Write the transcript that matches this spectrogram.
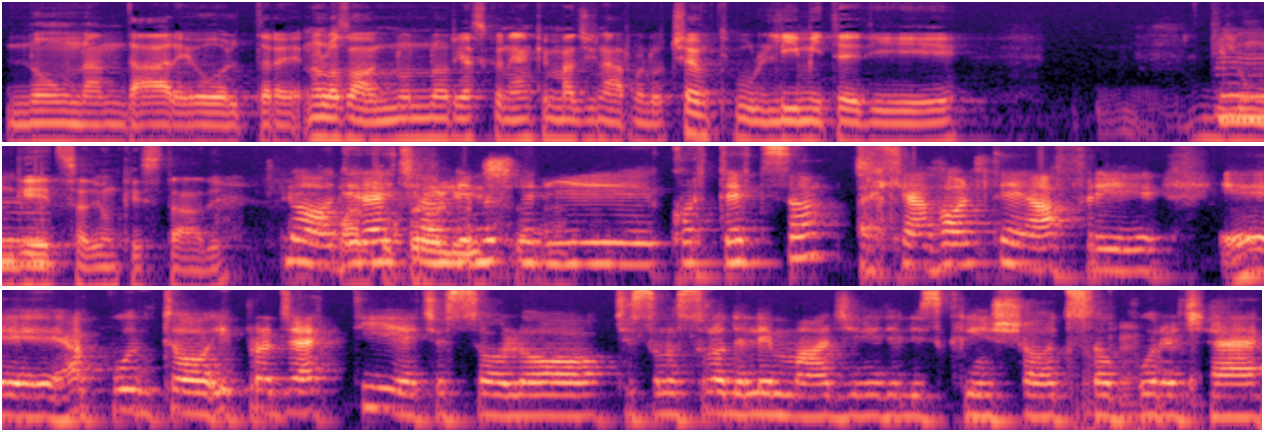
non andare oltre. Non lo so, non, non riesco neanche a immaginarmelo. C'è un, tipo un limite di, di mm. lunghezza di un case study? No, Quanto direi c'è un limite di cortezza perché a volte apri eh, appunto i progetti e c'è solo, ci sono solo delle immagini, degli screenshots okay. oppure c'è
